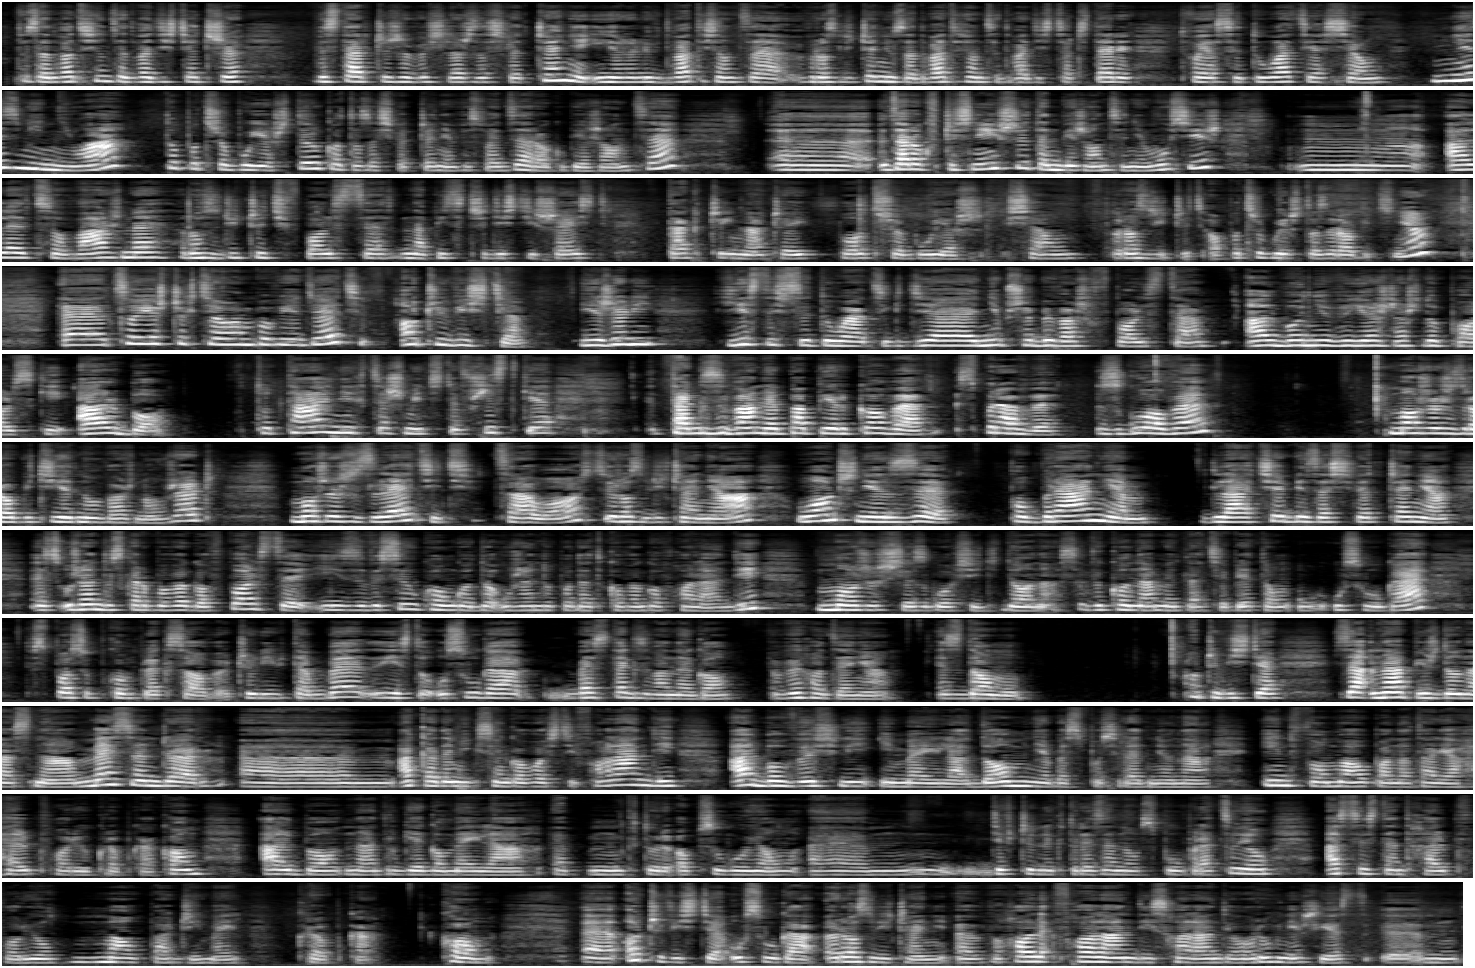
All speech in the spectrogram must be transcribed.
to za 2023 wystarczy, że wyślesz zaświadczenie i jeżeli w, 2000, w rozliczeniu za 2024 Twoja sytuacja się nie zmieniła, to potrzebujesz tylko to zaświadczenie wysłać za rok bieżący. E, za rok wcześniejszy, ten bieżący nie musisz, Mm, ale co ważne, rozliczyć w Polsce napis 36 tak czy inaczej potrzebujesz się rozliczyć. O, potrzebujesz to zrobić, nie? E, co jeszcze chciałam powiedzieć? Oczywiście, jeżeli jesteś w sytuacji, gdzie nie przebywasz w Polsce, albo nie wyjeżdżasz do Polski, albo totalnie chcesz mieć te wszystkie tak zwane papierkowe sprawy z głowy, możesz zrobić jedną ważną rzecz. Możesz zlecić całość rozliczenia łącznie z pobraniem dla Ciebie zaświadczenia z Urzędu Skarbowego w Polsce i z wysyłką go do Urzędu Podatkowego w Holandii. Możesz się zgłosić do nas. Wykonamy dla Ciebie tą usługę w sposób kompleksowy, czyli ta be, jest to usługa bez tak zwanego wychodzenia z domu. Oczywiście za, napisz do nas na Messenger um, Akademii Księgowości w Holandii albo wyślij e-maila do mnie bezpośrednio na info.małpanataliahelpforyou.com albo na drugiego maila, który obsługują em, dziewczyny, które ze mną współpracują małpa gmail.com E, oczywiście usługa rozliczeń w, Hol- w Holandii z Holandią również jest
